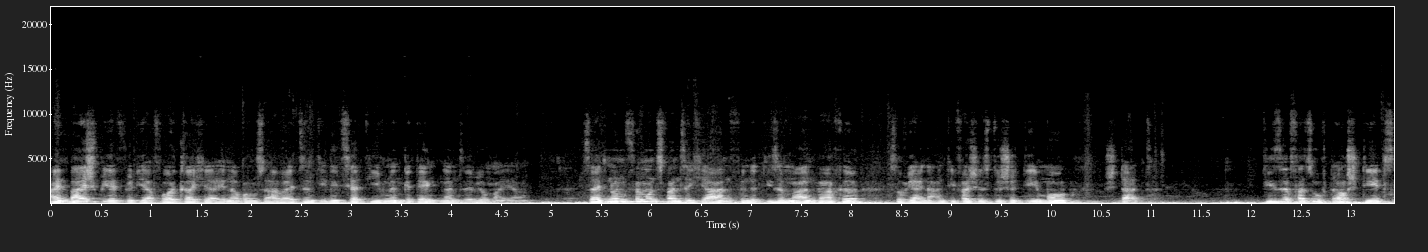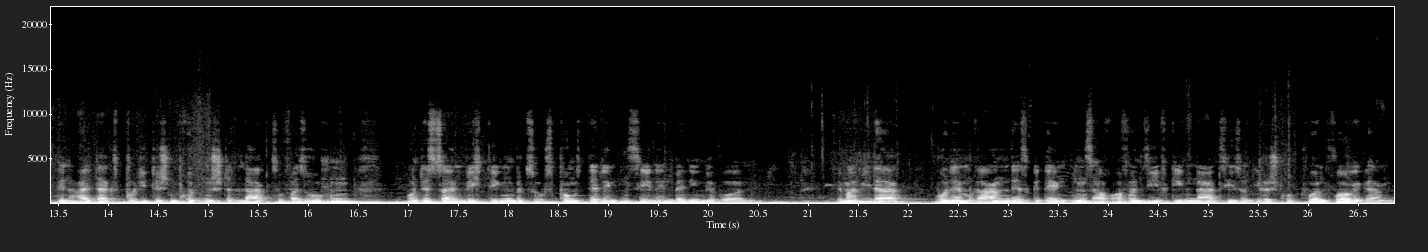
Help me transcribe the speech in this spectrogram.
Ein Beispiel für die erfolgreiche Erinnerungsarbeit sind Initiativen in Gedenken an Silvio Meyer. Seit nun 25 Jahren findet diese Mahnwache sowie eine antifaschistische Demo statt. Diese versucht auch stets den alltagspolitischen Brückenschlag zu versuchen und ist zu einem wichtigen Bezugspunkt der linken Szene in Berlin geworden. Immer wieder wurde im Rahmen des Gedenkens auch offensiv gegen Nazis und ihre Strukturen vorgegangen.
